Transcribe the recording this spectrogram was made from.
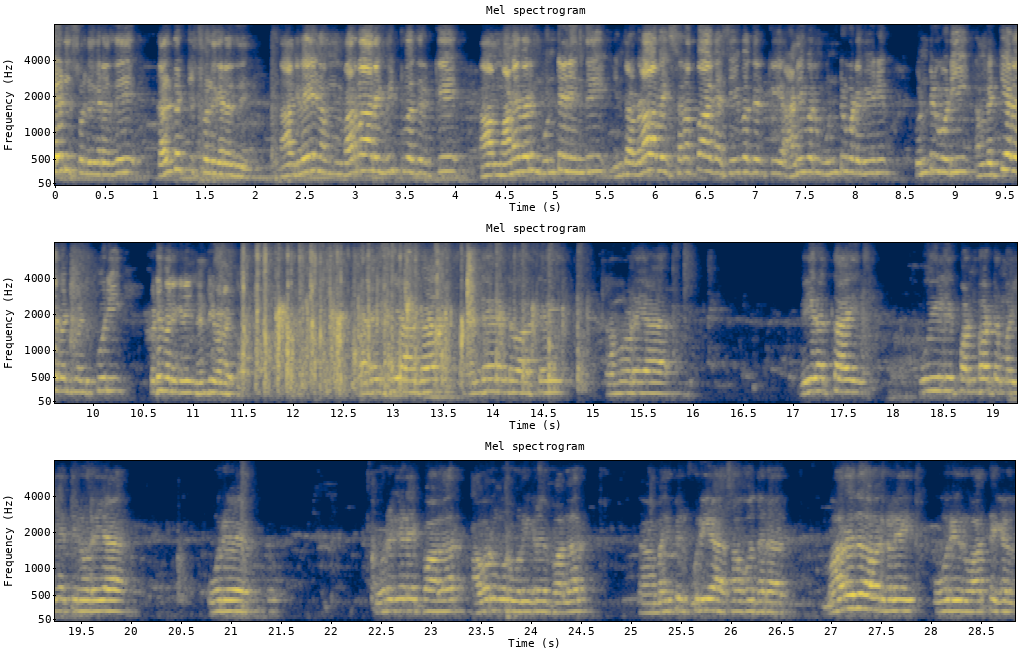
ஏடு சொல்லுகிறது கல்வெட்டு சொல்லுகிறது. ஆகவே நம் வரலாறை மீட்டுவதற்கு நாம் அனைவரும் ஒன்றிணைந்து இந்த விழாவை சிறப்பாக செய்வதற்கு அனைவரும் ஒன்று கூட வீடு ஒன்று கூடி நாம் வெற்றியாட வேண்டும் என்று கூறி விடைபெறுகிறேன். நன்றி வணக்கம். கடைசியாக ரெண்டே ரெண்டு வார்த்தை. நம்முடைய வீரத்தாய் குயிலி பண்பாட்டு மையத்தினுடைய ஒரு ஒருங்கிணைப்பாளர் அவரும் ஒரு ஒருங்கிணைப்பாளர் மதிப்பிற்குரிய சகோதரர் மருது அவர்களை ஓரிரு வார்த்தைகள்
